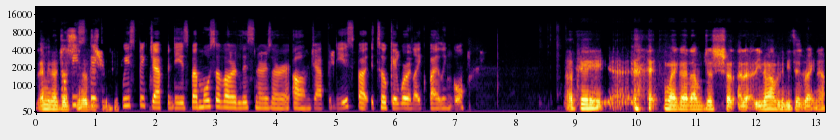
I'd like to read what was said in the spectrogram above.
Let me not just we you know. Speak, we speak Japanese, but most of our listeners are um Japanese, but it's okay. We're like bilingual. Okay. oh my God, I'm just shut. You know, I'm limited right now.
